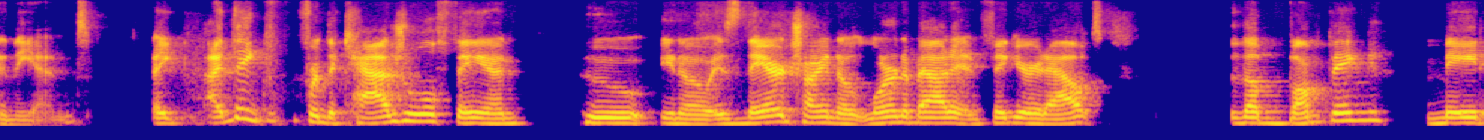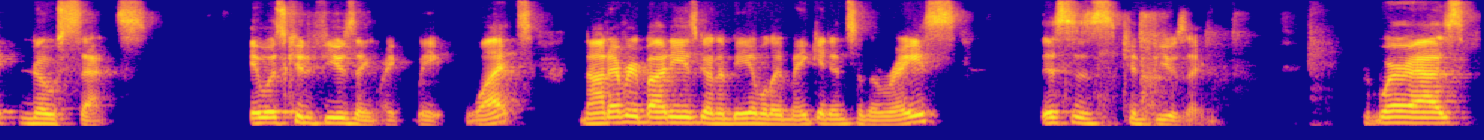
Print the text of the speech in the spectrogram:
in the end. Like I think for the casual fan who you know is there trying to learn about it and figure it out the bumping made no sense. It was confusing. Like, wait, what? Not everybody is going to be able to make it into the race. This is confusing. Whereas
